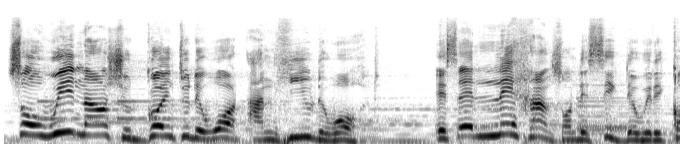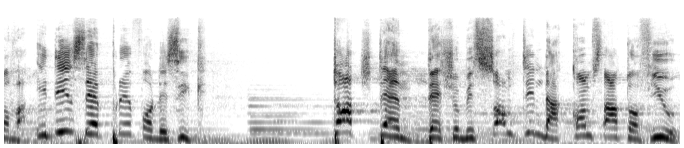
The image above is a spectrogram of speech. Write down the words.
So we now should go into the world and heal the world. He said, lay hands on the sick, they will recover. He didn't say pray for the sick. Touch them. There should be something that comes out of you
